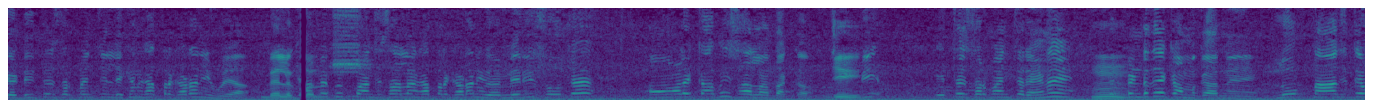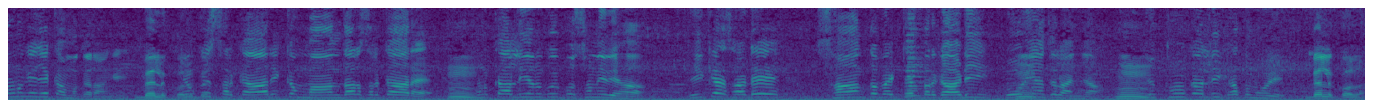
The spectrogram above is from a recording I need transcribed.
ਗੱਡੀ ਤੇ ਸਰਪੰਚੀ ਲਿਖਣ ਖਾਤਰ ਖੜਾ ਨਹੀਂ ਹੋਇਆ ਬਿਲਕੁਲ ਮੈਂ ਕੋਈ 5 ਸਾਲਾਂ ਖਾਤਰ ਖੜਾ ਨਹੀਂ ਹੋਇਆ ਮੇਰੀ ਸੋਚ ਹੈ ਆਉਣ ਵਾਲੇ ਕਾਫੀ ਸਾਲਾਂ ਤੱਕ। ਵੀ ਇੱਥੇ ਸਰਪੰਚ ਰਹਿਣਾ ਹੈ ਤੇ। ਪਿੰਡ ਦੇ ਕੰਮ ਕਰਨੇ ਨੇ ਲੋਕ ਤਾਂ ਜਿੱਤੇ ਹੋਣਗੇ ਜੇ ਕੰਮ ਕਰਾਂਗੇ ਬਿਲਕੁਲ ਕਿਉਂਕਿ ਸਰਕਾਰ ਇੱਕ ਇਮਾਨਦਾਰ ਸਰਕਾਰ ਹੈ। ਹੁਣ ਕਾਲੀਆਂ ਨੂੰ ਕੋਈ ਪੁੱਛ ਨਹੀਂ ਰਿਹਾ ਠੀਕ ਹੈ ਸਾਡੇ ਸ਼ਾਂਤ ਬੈਠੇ ਬਰਗਾੜੀ ਗੋਲੀਆਂ ਚਲਾਈਆਂ। ਜਿੱਥੋਂ ਕਾਲੀ ਖਤਮ ਹੋਏ ਬਿਲਕੁਲ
